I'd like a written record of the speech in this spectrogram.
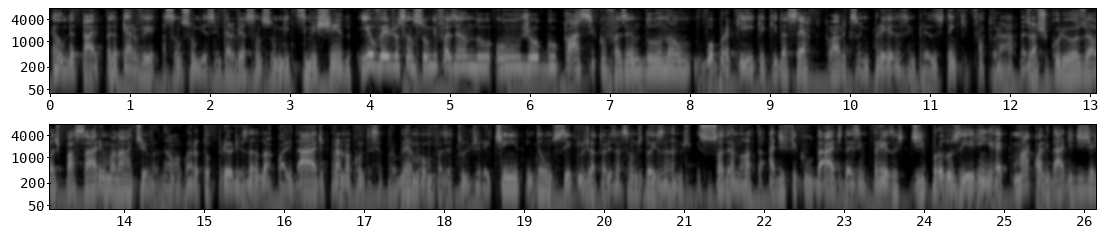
é um detalhe. Mas eu quero ver a Samsung assim, eu quero ver a Samsung se mexendo. E eu vejo a Samsung fazendo um jogo clássico, fazendo, não, vou por aqui, que aqui dá certo. Claro que são empresas, empresas têm que faturar, mas eu acho curioso elas passarem uma narrativa. Não, agora eu tô priorizando a qualidade para não acontecer problema, vamos fazer tudo direitinho. Então, um ciclo de atualização de dois anos. Isso só denota a dificuldade das empresas de produzirem, é má qualidade de gestão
